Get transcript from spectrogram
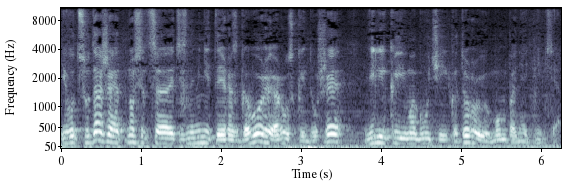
И вот сюда же относятся эти знаменитые разговоры о русской душе, великой и могучей, которую умом понять нельзя.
